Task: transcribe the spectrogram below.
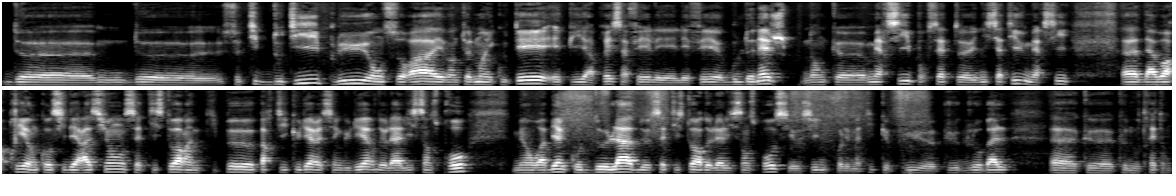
de, de ce type d'outils, plus on saura éventuellement écouter. Et puis après, ça fait l'effet boule de neige. Donc euh, merci pour cette initiative. Merci euh, d'avoir pris en considération cette histoire un petit peu particulière et singulière de la licence pro. Mais on voit bien qu'au-delà de cette histoire de la licence pro, c'est aussi une problématique plus, euh, plus globale que, que nous traitons.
